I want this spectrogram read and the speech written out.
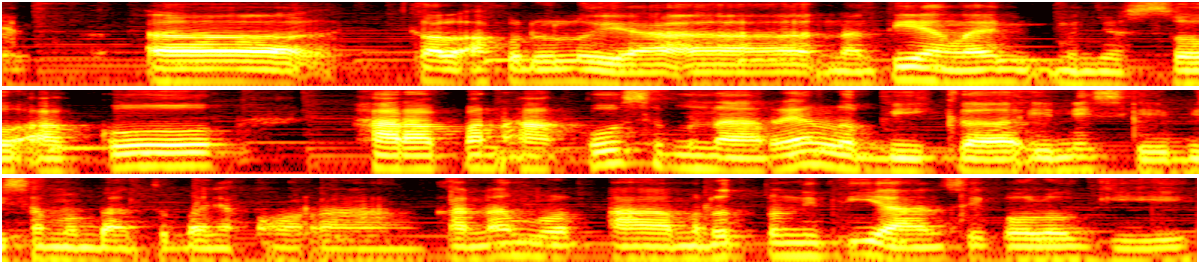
Uh, kalau aku dulu ya, uh, nanti yang lain menyusul. Aku harapan aku sebenarnya lebih ke ini sih bisa membantu banyak orang. Karena menurut, uh, menurut penelitian psikologi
